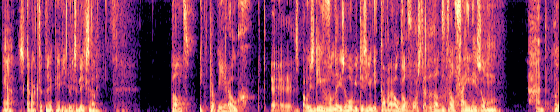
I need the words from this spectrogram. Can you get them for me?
Maar ja, het is karaktertrekken. Je doet er niks aan. Want ik probeer ook eh, het positieve van deze hobby te zien. Ik kan me ook wel voorstellen dat het wel fijn is om, ja eh,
